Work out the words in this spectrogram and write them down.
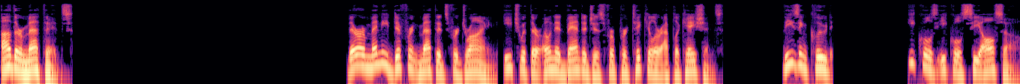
Other methods. There are many different methods for drying, each with their own advantages for particular applications. These include See also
